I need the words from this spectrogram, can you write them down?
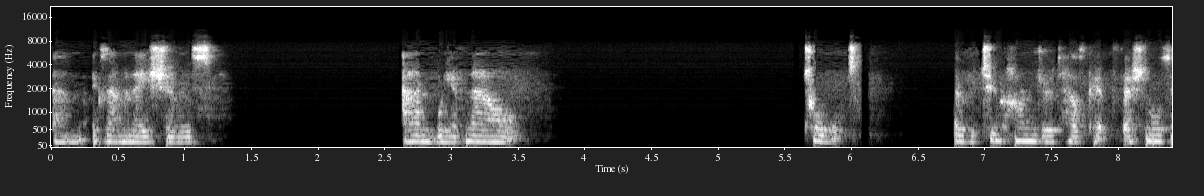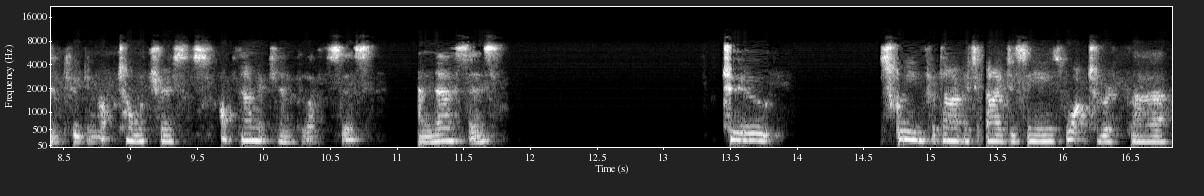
um, examinations, and we have now taught over 200 healthcare professionals, including optometrists, ophthalmic clinical officers, and nurses, to screen for diabetic eye disease, what to refer,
